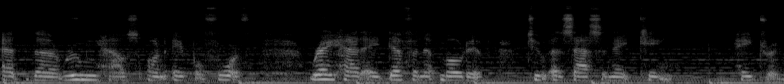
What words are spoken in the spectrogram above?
at the rooming house on April 4th, Ray had a definite motive to assassinate King hatred.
